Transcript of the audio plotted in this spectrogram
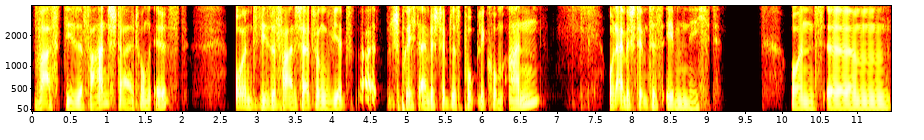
was diese Veranstaltung ist. Und diese Veranstaltung wird, äh, spricht ein bestimmtes Publikum an und ein bestimmtes eben nicht. Und ähm,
